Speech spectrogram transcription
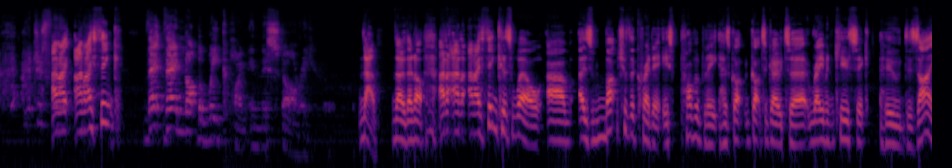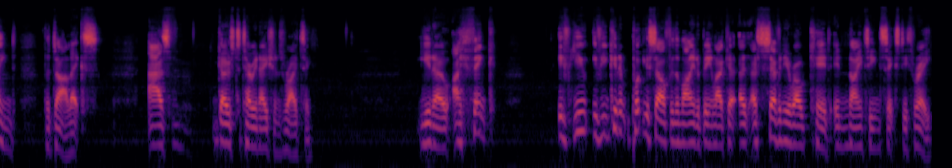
I just And I and I think they're, they're not the weak point in this story. no, no, they're not. And and, and I think as well, um, as much of the credit is probably has got got to go to Raymond Cusick, who designed the Daleks, as goes to Terry Nation's writing. You know, I think if you if you can put yourself in the mind of being like a, a, seven year old kid in nineteen sixty three,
